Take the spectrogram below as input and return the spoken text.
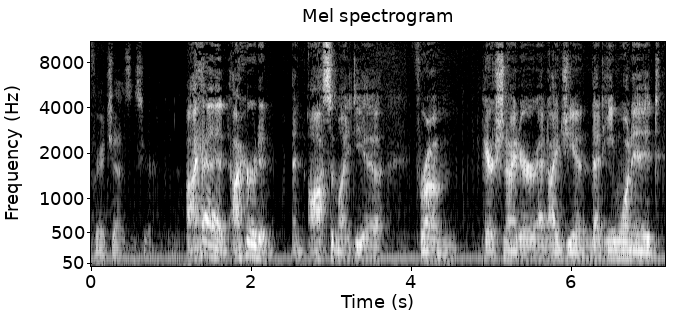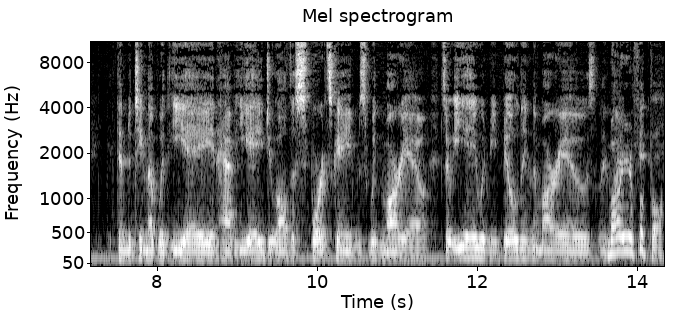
franchise this year. I had I heard an, an awesome idea from Peer Schneider at IGN that he wanted them to team up with EA and have EA do all the sports games with Mario. So EA would be building the Mario's and Mario like- football.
